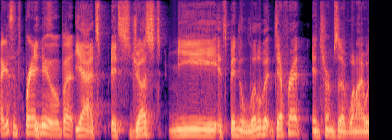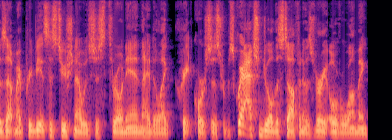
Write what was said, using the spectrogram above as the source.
I guess it's brand It's- new, but Yeah, it's it's just me. It's been a little bit different in terms of when I was at my previous institution. I was just thrown in. I had to like create courses from scratch and do all this stuff, and it was very overwhelming.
